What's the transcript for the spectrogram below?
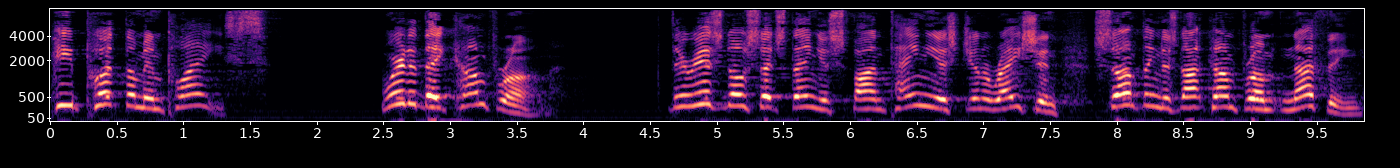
He put them in place. Where did they come from? There is no such thing as spontaneous generation. Something does not come from nothing.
